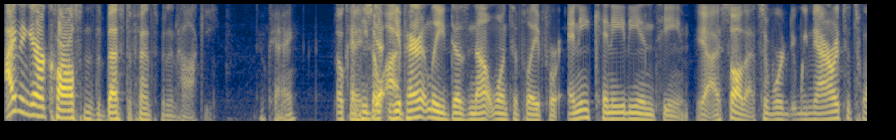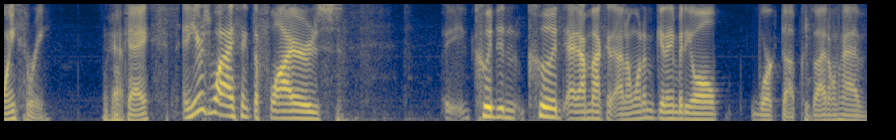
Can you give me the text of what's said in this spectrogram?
I think Erik Karlsson's the best defenseman in hockey. Okay. Okay, he, so do- I- he apparently does not want to play for any Canadian team. Yeah, I saw that. So we're we narrow it to 23. Okay. Okay. And here's why I think the Flyers uh, could could and I'm not gonna I don't want to get anybody all worked up because I don't have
